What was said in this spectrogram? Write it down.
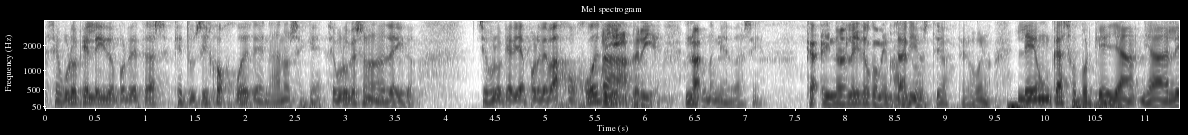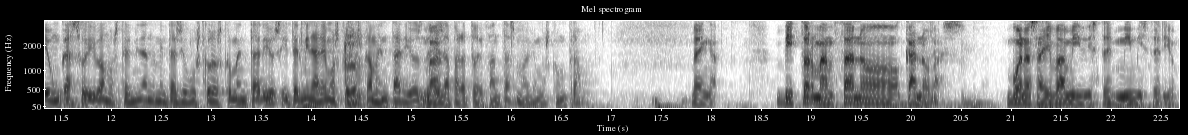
Seguro que he leído por detrás que tus hijos jueguen a no sé qué. Seguro que eso no lo he leído. Seguro que había por debajo, juega. Oye, pero y- no- Una mierda así. Y no has leído Ah, comentarios, no. tío. Pero bueno, leo un caso porque ya, ya leo un caso y vamos terminando mientras yo busco los comentarios y terminaremos con los comentarios del aparato de fantasma que hemos comprado. Venga. Víctor Manzano Cánovas. Buenas, ahí va mi, mi misterio.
